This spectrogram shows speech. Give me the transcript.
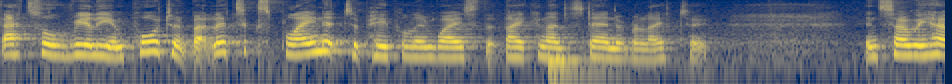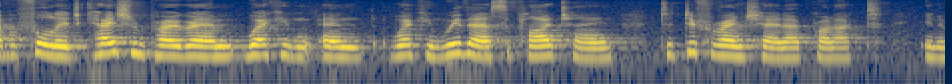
that's all really important, but let's explain it to people in ways that they can understand and relate to. And so we have a full education program working and working with our supply chain to differentiate our product in a,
